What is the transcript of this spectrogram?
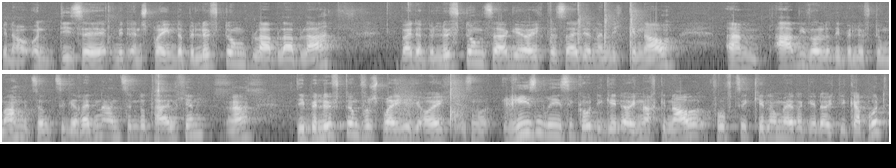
Genau, und diese mit entsprechender Belüftung, bla bla bla, bei der Belüftung sage ich euch, da seid ihr nämlich genau, ähm, A, wie wollt ihr die Belüftung machen? Mit so einem Zigarettenanzünderteilchen. Ja. Die Belüftung, verspreche ich euch, ist ein Riesenrisiko. Die geht euch nach genau 50 Kilometer, geht euch die kaputt.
